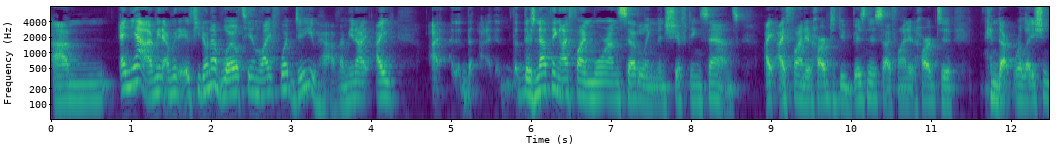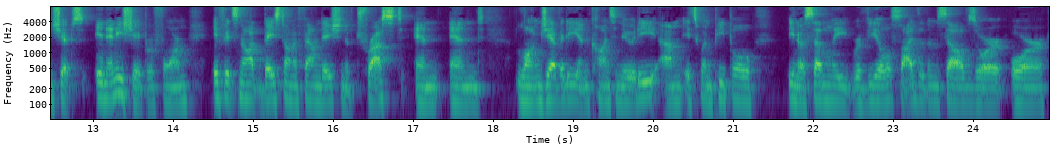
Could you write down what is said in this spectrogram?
Um, and yeah, I mean, I mean, if you don't have loyalty in life, what do you have? I mean, I, I, I th- there's nothing I find more unsettling than shifting sands. I, I find it hard to do business. I find it hard to conduct relationships in any shape or form if it's not based on a foundation of trust and and longevity and continuity. Um, it's when people, you know, suddenly reveal sides of themselves or or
